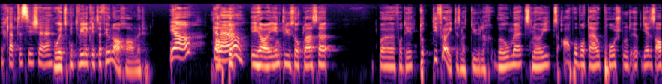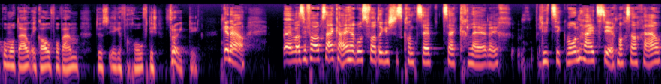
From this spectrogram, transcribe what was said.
Ich glaube, das ist... Äh Und jetzt mittlerweile gibt es ja viele Nachahmer. Ja, genau. Aber ich habe Interviews so gelesen äh, von dir, die freut es natürlich, weil man das neue das Abo-Modell postet und jedes Abo-Modell, egal von wem das irgendwie verkauft ist, freut dich. Genau. Äh, was ich vorher gesagt habe, eine Herausforderung ist, das Konzept zu erklären. Ich, Leute sind Gewohnheitstiere. Ich mache Sachen auch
